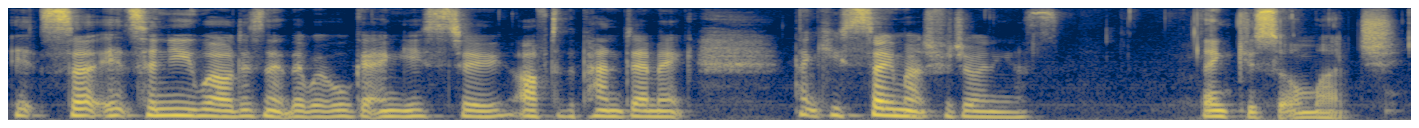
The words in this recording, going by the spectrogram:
It's a, it's a new world, isn't it, that we're all getting used to after the pandemic. Thank you so much for joining us. Thank you so much.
